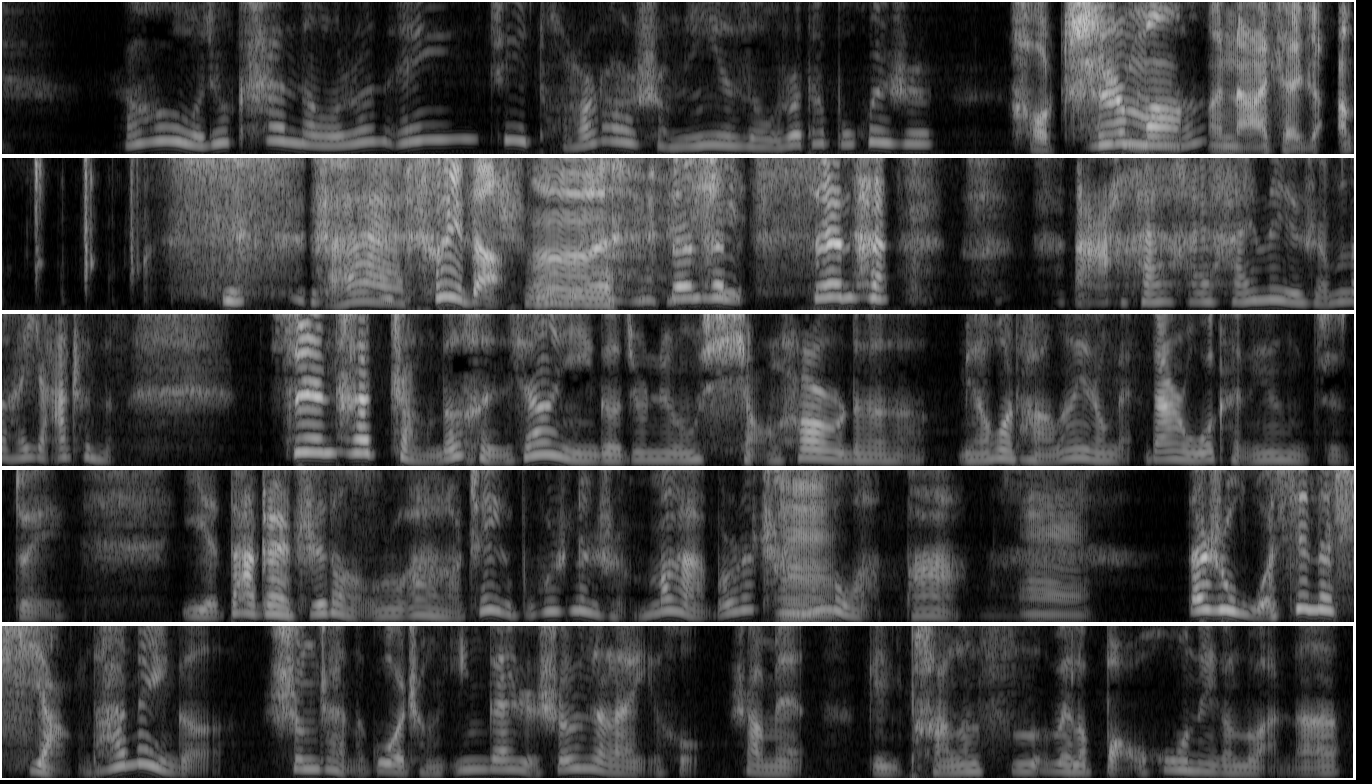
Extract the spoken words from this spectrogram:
然后我就看到，我说，哎，这团团什么意思？我说它不会是好吃吗？啊，拿起来就啊，哎，脆的。嗯，虽然它虽然它啊，还还还那个什么呢，还牙碜呢。虽然它长得很像一个就是那种小号的棉花糖的那种感觉，但是我肯定就对，也大概知道。我说啊，这个不会是那什么吧？不是它产卵吧？嗯。但是我现在想，它那个生产的过程应该是生下来以后，上面给你盘了丝，为了保护那个卵呢，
